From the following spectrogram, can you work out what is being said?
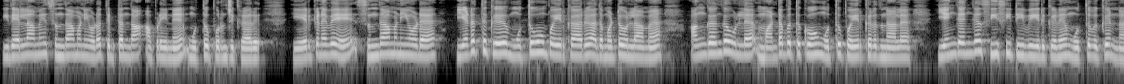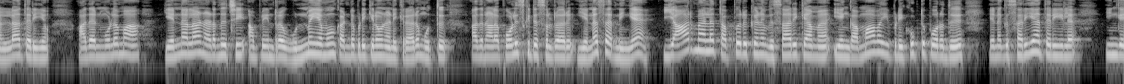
இது எல்லாமே சிந்தாமணியோட திட்டம்தான் அப்படின்னு முத்து புரிஞ்சுக்கிறாரு. ஏற்கனவே சிந்தாமணியோட இடத்துக்கு முத்துவும் போயிருக்காரு. அது மட்டும் இல்லாமல் அங்கங்கே உள்ள மண்டபத்துக்கும் முத்து போயிருக்கிறதுனால எங்கெங்கே சிசிடிவி இருக்குன்னு முத்துவுக்கு நல்லா தெரியும். அதன் மூலமாக என்னெல்லாம் நடந்துச்சு அப்படின்ற உண்மையவும் கண்டுபிடிக்கணும்னு நினைக்கிறாரு முத்து. அதனால் போலீஸ்கிட்ட சொல்கிறாரு என்ன சார் நீங்கள் யார் மேலே தப்பு இருக்குன்னு விசாரிக்காமல் எங்கள் அம்மாவை இப்படி கூப்பிட்டு போகிறது எனக்கு சரியாக தெரியல. இங்கே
